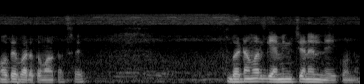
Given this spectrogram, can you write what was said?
হতে পারে তোমার কাছে। বাট আমার গেমিং চ্যানেল নেই কোনো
